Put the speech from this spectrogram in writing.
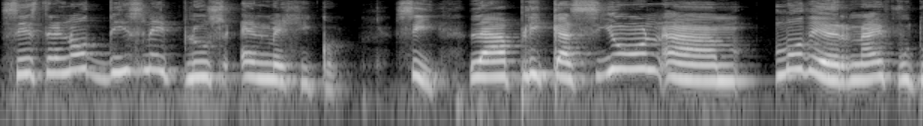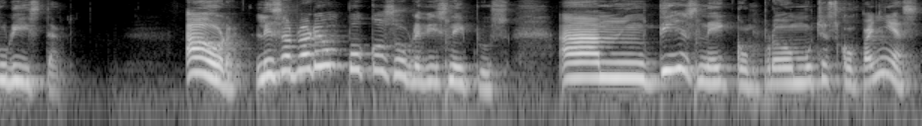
se estrenó Disney Plus en México. Sí, la aplicación moderna y futurista. Ahora, les hablaré un poco sobre Disney Plus. Disney compró muchas compañías,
